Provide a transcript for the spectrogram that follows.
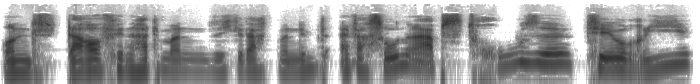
Und daraufhin hatte man sich gedacht, man nimmt einfach so eine abstruse Theorie,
